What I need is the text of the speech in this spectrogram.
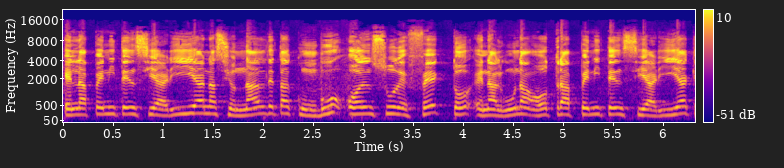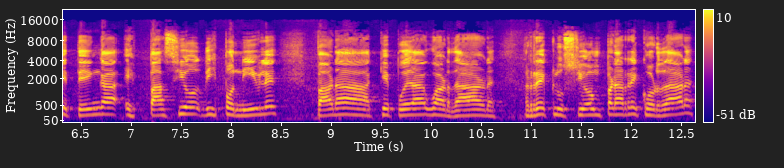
en la Penitenciaría Nacional de Tacumbú o en su defecto en alguna otra penitenciaría que tenga espacio disponible para que pueda guardar reclusión. Para recordar,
